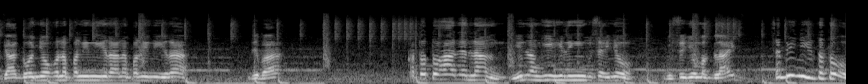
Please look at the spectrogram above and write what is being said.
gagawin nyo ako ng paninira ng paninira. Di ba? Katotohanan lang, yun lang hihilingin ko sa inyo. Gusto nyo mag-live? Sabihin nyo yung totoo.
